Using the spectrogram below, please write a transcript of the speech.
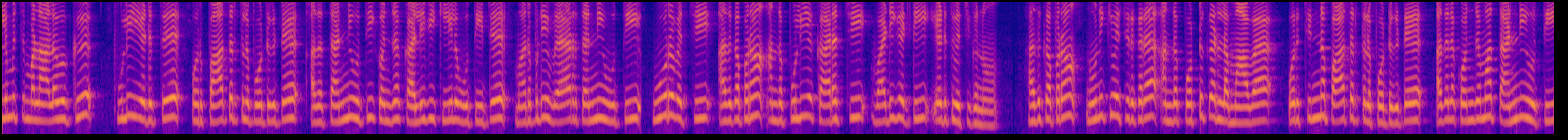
எலுமிச்சம்பழம் அளவுக்கு புளி எடுத்து ஒரு பாத்திரத்தில் போட்டுக்கிட்டு அதை தண்ணி ஊற்றி கொஞ்சம் கழுவி கீழே ஊற்றிட்டு மறுபடியும் வேறு தண்ணி ஊற்றி ஊற வச்சு அதுக்கப்புறம் அந்த புளியை கரைச்சி வடிகட்டி எடுத்து வச்சுக்கணும். அதுக்கப்புறம் நுணுக்கி வச்சிருக்கிற அந்த பொட்டுக்கடலை மாவை ஒரு சின்ன பாத்திரத்தில் போட்டுக்கிட்டு அதில் கொஞ்சமாக தண்ணி ஊற்றி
